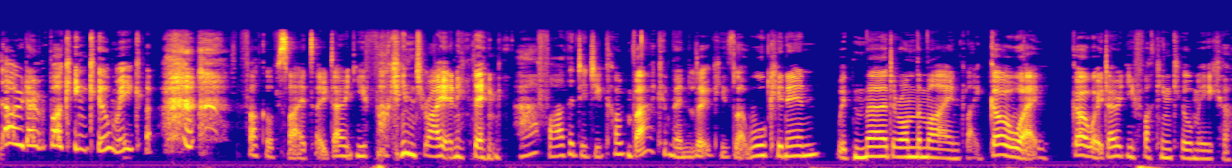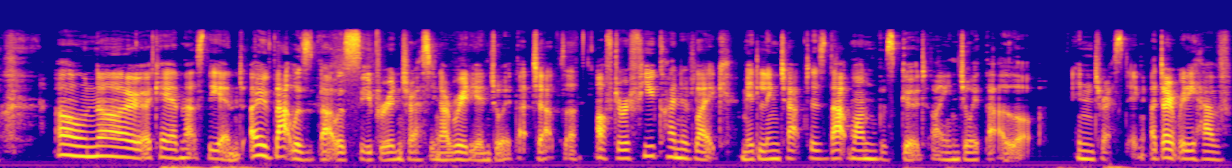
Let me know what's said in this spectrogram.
no, don't fucking kill Mika. Fuck off, Saito. Don't you fucking try anything. How father did you come back? And then look, he's like walking in with murder on the mind. Like, go away. Go away. Don't you fucking kill Mika. Oh no. Okay, and that's the end. Oh, that was that was super interesting. I really enjoyed that chapter. After a few kind of like middling chapters, that one was good. I enjoyed that a lot interesting. I don't really have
